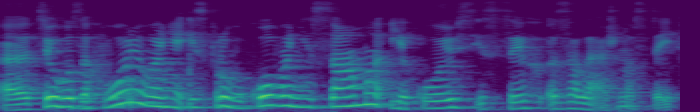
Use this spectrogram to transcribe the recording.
е, цього захворювання і спровоковані саме якоюсь із цих залежностей.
